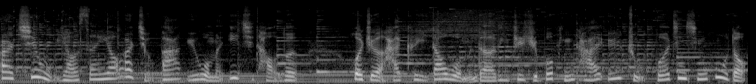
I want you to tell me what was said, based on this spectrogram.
二七五幺三幺二九八与我们一起讨论，或者还可以到我们的荔枝直播平台与主播进行互动。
